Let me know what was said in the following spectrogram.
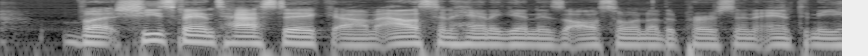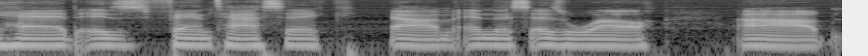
but she's fantastic. Um, Alyson Hannigan is also another person. Anthony Head is fantastic um, in this as well. Um,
